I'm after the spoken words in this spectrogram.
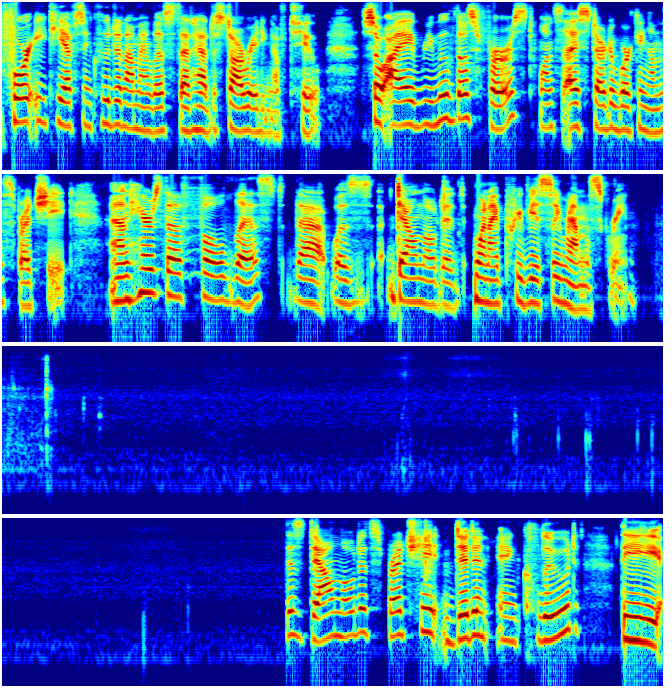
four ETFs included on my list that had a star rating of 2. So I removed those first once I started working on the spreadsheet. And here's the full list that was downloaded when I previously ran the screen. This downloaded spreadsheet didn't include the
